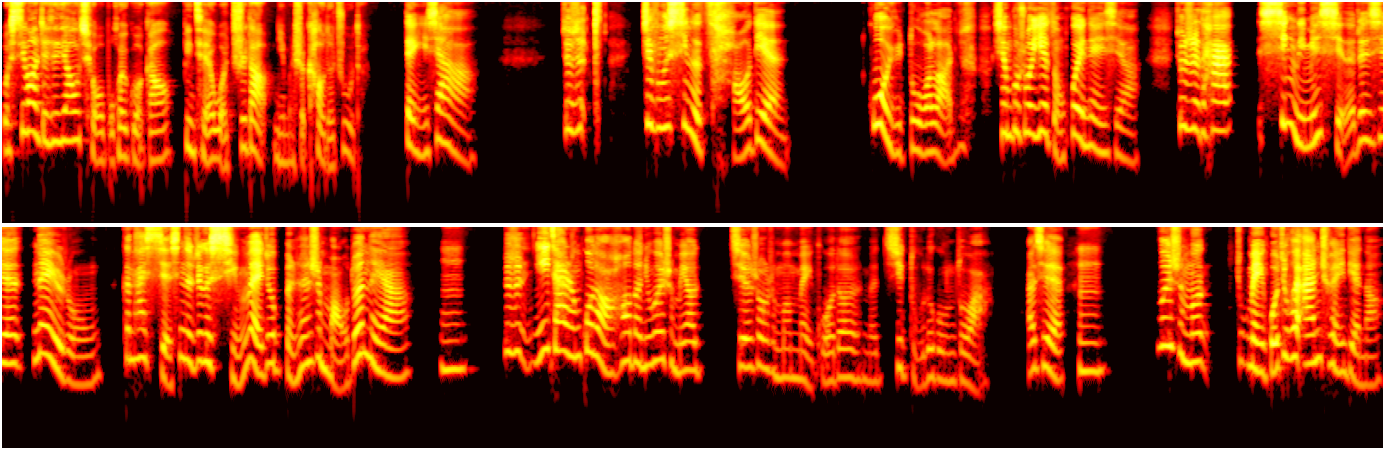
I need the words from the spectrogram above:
我希望这些要求不会过高，并且我知道你们是靠得住的。等一下啊，就是这封信的槽点。过于多了，先不说夜总会那些啊，就是他信里面写的这些内容，跟他写信的这个行为就本身是矛盾的呀。嗯，就是你一家人过得好好的，你为什么要接受什么美国的什么缉毒的工作啊？而且，嗯，为什么就美国就会安全一点呢？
